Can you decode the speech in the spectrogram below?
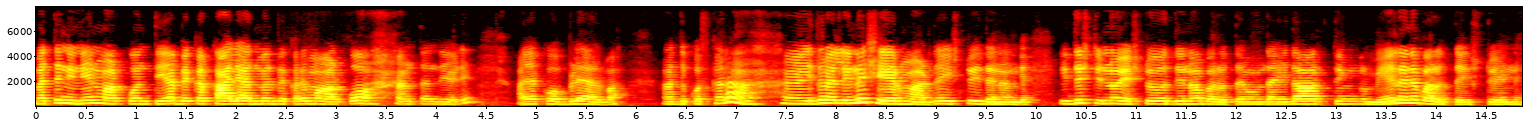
ಮತ್ತು ನೀನೇನು ಮಾಡ್ಕೊತೀಯ? ಬೇಕಾದ್ರೆ ಖಾಲಿ ಆದಮೇಲೆ ಬೇಕಾದ್ರೆ ಮಾಡ್ಕೊ ಅಂತಂದು ಹೇಳಿ ಯಾಕೆ ಒಬ್ಬಳೇ ಅಲ್ವಾ? ಅದಕ್ಕೋಸ್ಕರ ಇದರಲ್ಲಿನೇ ಶೇರ್ ಮಾಡಿದೆ. ಇಷ್ಟು ಇದೆ ನನಗೆ. ಇದಿಷ್ಟು ಇನ್ನೂ ಎಷ್ಟು ದಿನ ಬರುತ್ತೆ? ಒಂದು ಐದಾರು ತಿಂಗಳ ಮೇಲೇ ಬರುತ್ತೆ ಇಷ್ಟು ಎಣ್ಣೆ.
